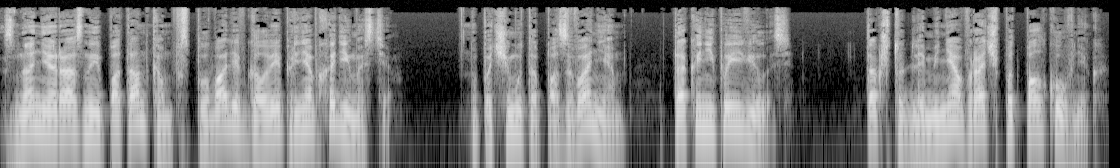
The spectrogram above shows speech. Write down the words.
Знания разные по танкам всплывали в голове при необходимости. Но почему-то по званиям так и не появилось. Так что для меня врач подполковник.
